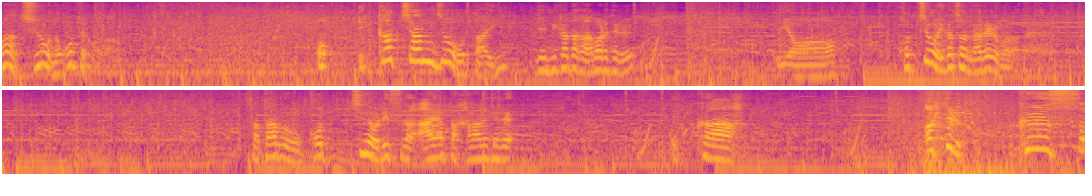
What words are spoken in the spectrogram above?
まだ中央残ってるかな？おイカちゃん状態？で味方が暴れてる？いやこっちもイカちゃんなれるからね。さあ多分こっちのリスがあやっぱ張られてる。いくかあ来てる！くっそ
